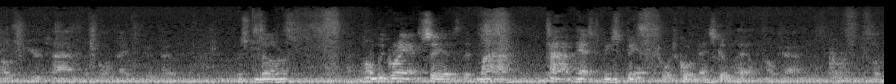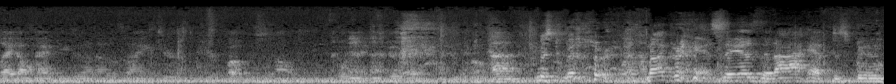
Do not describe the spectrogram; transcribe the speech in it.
most of your time Hays School Building? Mr. Miller, on the grant says that my time has to be spent towards Coordinated School Health. Okay. So they don't have you doing other things, you're, you're focusing on Fort Hays School health. Huh? Mr. Miller, my grant says that I have to spend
